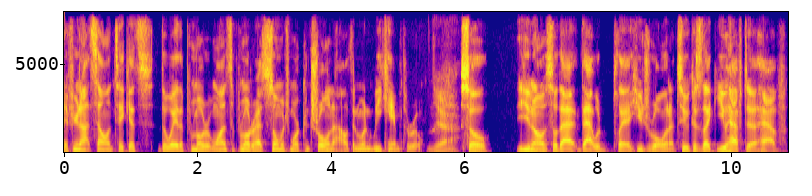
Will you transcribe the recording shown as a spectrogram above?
if you're not selling tickets the way the promoter wants, the promoter has so much more control now than when we came through. Yeah. So, you know, so that that would play a huge role in it too, because like you have to have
